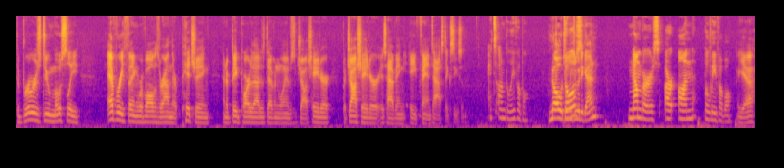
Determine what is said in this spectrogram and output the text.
The Brewers do mostly everything revolves around their pitching, and a big part of that is Devin Williams and Josh Hader. But Josh Hader is having a fantastic season. It's unbelievable. No, did we do it again? Numbers are unbelievable. Yeah.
